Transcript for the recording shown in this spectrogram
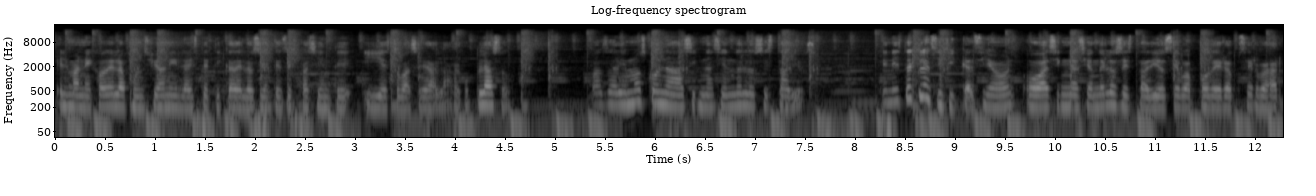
el manejo de la función y la estética de los dientes del paciente y esto va a ser a largo plazo. Pasaremos con la asignación de los estadios. En esta clasificación o asignación de los estadios se va a poder observar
